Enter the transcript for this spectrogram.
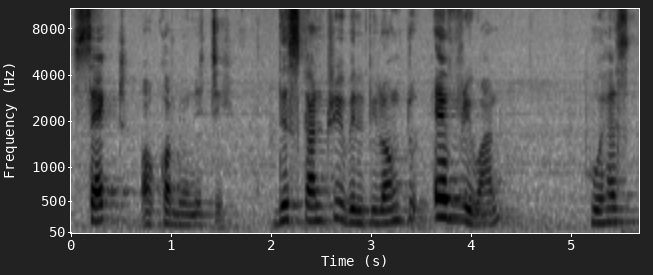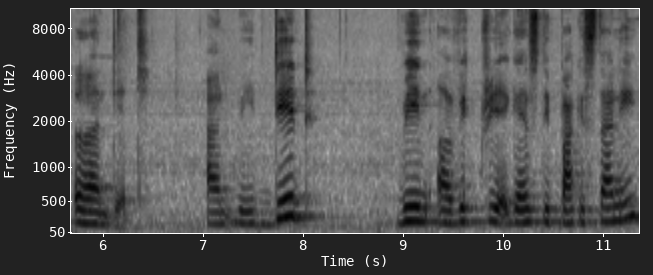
sect or community. This country will belong to everyone who has earned it. And we did win a victory against the Pakistani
